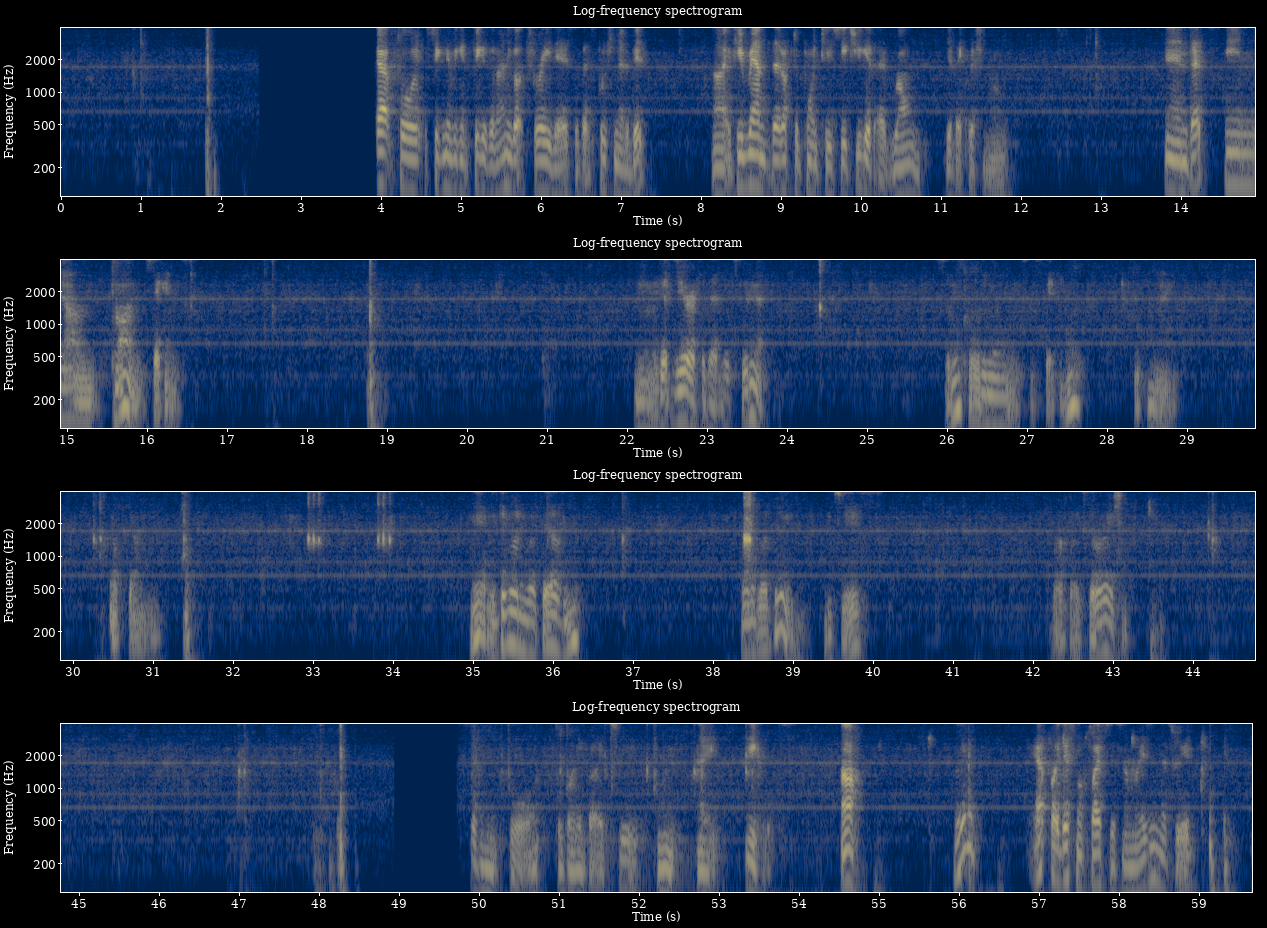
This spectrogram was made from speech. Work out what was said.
out for significant figures I've only got three there so that's pushing it a bit uh, if you round that off to 0.26, you get that wrong. You get that question wrong. And that's in um, time, seconds. And we got zero for that. That's good, isn't it? 740 millimeters per second. What's going on? Yeah, we're dividing by 1,000 what about B, which is vertical acceleration. Seven four divided by two point eight equals. Ah, at it. Out by decimal place for some reason. That's weird.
